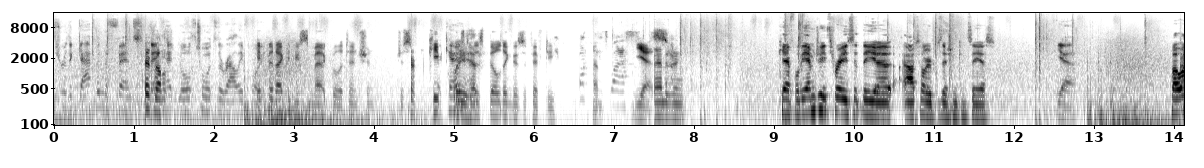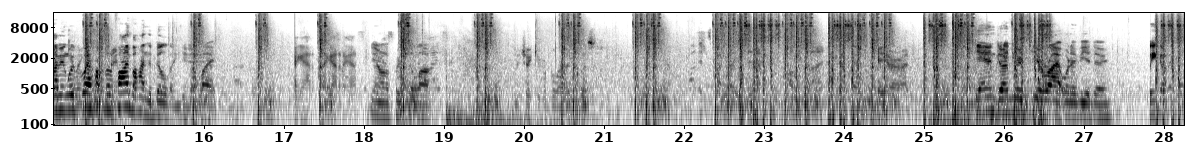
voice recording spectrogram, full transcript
through the gap in the fence, Hey, then fellas. head north towards the rally point. Think that I could use some medical attention. Just keep Okay. close to this building. There's a 50. Um, yes. Bandaging. Careful, the MG3s at the uh, artillery position can see us. Yeah. But I mean, we're, we're, we're fine behind the building. But like, I got it, I got it, I got it. you don't want to push the luck. Let me check you for blood, Nicholas. It's my first I'll be fine. Okay, alright. Dan, don't move to your right, whatever you do. We gotta get to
